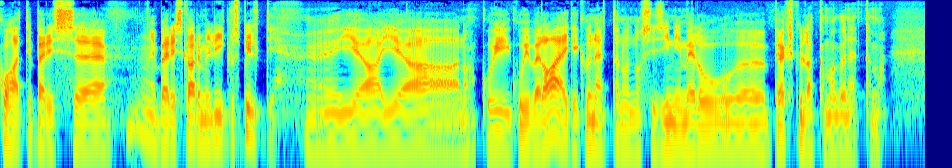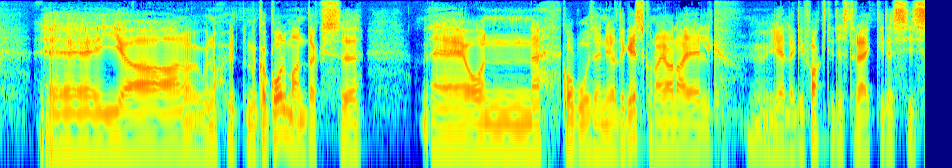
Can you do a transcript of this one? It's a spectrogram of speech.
kohati päris, äh, päris karmi liikluspilti. ja, ja noh, kui, kui veel aeg ei kõnetanud, noh siis inimelu peaks küll hakkama kõnetama. ja noh, ütleme ka kolmandaks on kogu see nii-öelda keskkonna jalajälg, jällegi faktidest rääkides, siis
